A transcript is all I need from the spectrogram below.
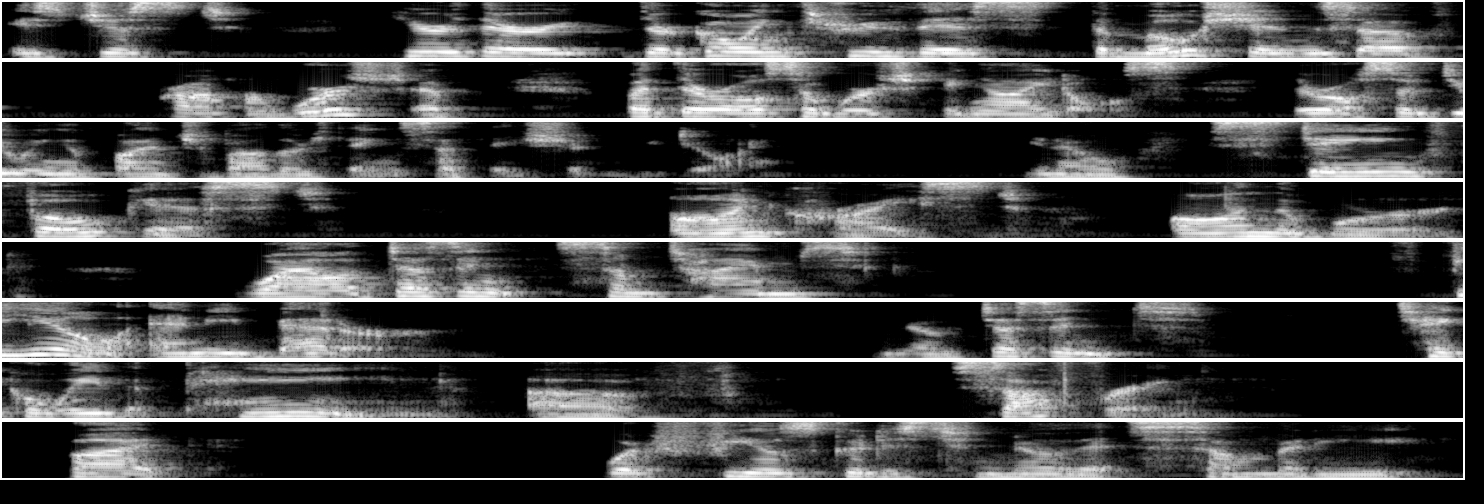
is just here they're they're going through this the motions of proper worship, but they're also worshiping idols. They're also doing a bunch of other things that they shouldn't be doing. You know, staying focused on Christ, on the word, while it doesn't sometimes feel any better, you know, doesn't take away the pain of suffering. But what feels good is to know that somebody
